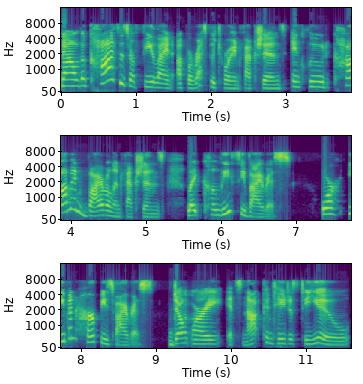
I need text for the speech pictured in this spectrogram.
Now, the causes of feline upper respiratory infections include common viral infections like calicivirus or even herpes virus. Don't worry, it's not contagious to you,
